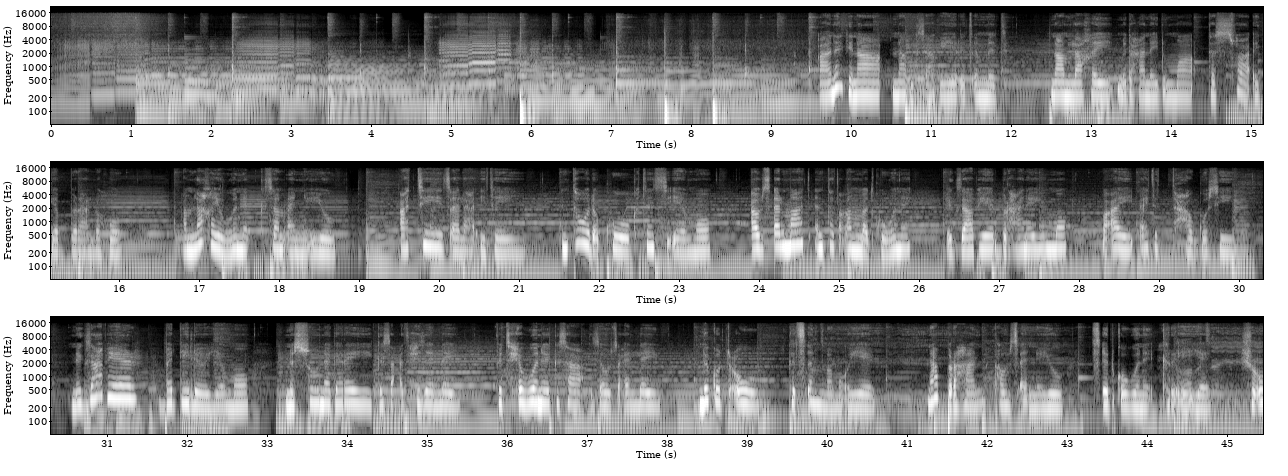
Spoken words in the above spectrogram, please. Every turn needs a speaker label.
Speaker 1: ኣነ ግና ናብ እግዚኣብሔር እጥምት ንኣምላኸይ ምድሓነይ ድማ ተስፋ እገብር ኣለኹ ኣምላኸይ እውን ክሰምዐኒ እዩ ኣቲ ጸላኢተይ እንተ ወደቕኩ ክትንስእ እየ እሞ ኣብ ጸልማት እንተ ተቐመጥኩ እውን እግዚኣብሔር ብርሃነ እዩ እሞ ብኣይ ኣይትተሓጐሲ ንእግዚኣብሔር በዲለዮ እየ እሞ ንሱ ነገረይ ክሳዕ ዝሕዘለይ ፍትሒ እውን ክሳዕ ዘውፅዐለይ ንቁጥዑ ክጽመሞ እየ ናብ ብርሃን ካውፀእኒ እዩ ፅድቁ እውን ክርኢ እየ ሽዑ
